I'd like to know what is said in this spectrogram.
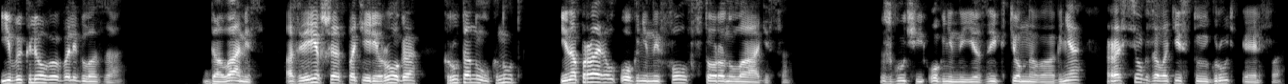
и выклевывали глаза. Даламис, озверевший от потери рога, крутанул кнут и направил огненный фол в сторону Лаадиса. Жгучий огненный язык темного огня рассек золотистую грудь эльфа.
